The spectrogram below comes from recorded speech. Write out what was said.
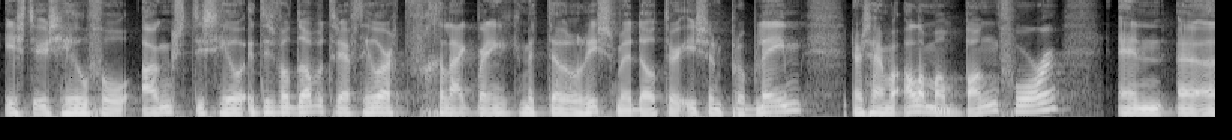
is er is heel veel angst. Het is, heel, het is wat dat betreft heel erg vergelijkbaar denk ik, met terrorisme. Dat er is een probleem, daar zijn we allemaal bang voor. En uh,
